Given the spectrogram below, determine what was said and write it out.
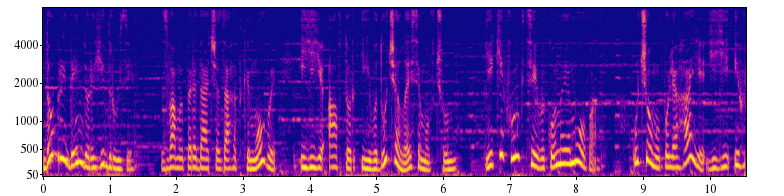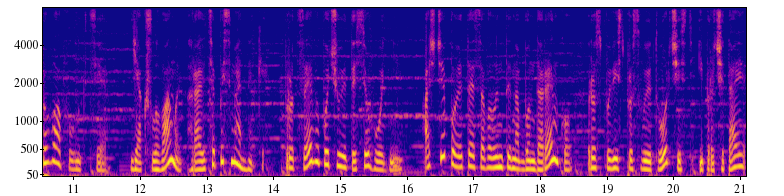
Добрий день, дорогі друзі! З вами передача Загадки мови і її автор і ведуча Леся Мовчун. Які функції виконує мова? У чому полягає її ігрова функція? Як словами граються письменники? Про це ви почуєте сьогодні. А ще поетеса Валентина Бондаренко розповість про свою творчість і прочитає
